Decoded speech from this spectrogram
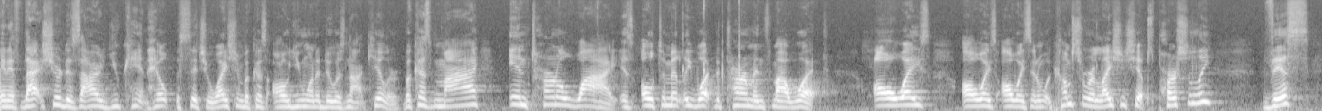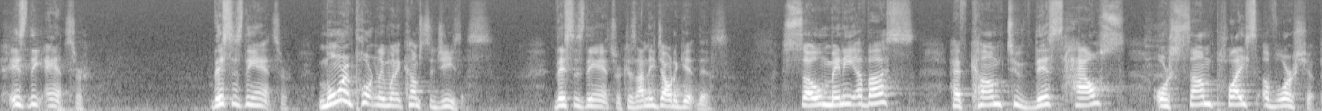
And if that's your desire, you can't help the situation because all you want to do is not kill her. Because my internal why is ultimately what determines my what. Always, always, always. And when it comes to relationships personally, this is the answer. This is the answer. More importantly, when it comes to Jesus, this is the answer because I need y'all to get this. So many of us have come to this house or some place of worship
